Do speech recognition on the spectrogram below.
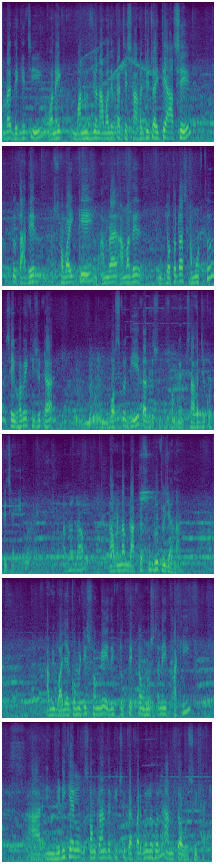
আমরা দেখেছি অনেক মানুষজন আমাদের কাছে সাহায্য চাইতে আসে। তো তাদের সবাইকে আমরা আমাদের যতটা সামর্থ্য সেইভাবে কিছুটা বস্ত্র দিয়ে তাদের সঙ্গে সাহায্য করতে চাই। আপনার নাম? আমার নাম ডাক্তার সুব্রত জানা। আমি বাজার কমিটির সঙ্গে এদের প্রত্যেকটা অনুষ্ঠানেই থাকি। আর এই মেডিকেল সংক্রান্ত কিছু ব্যাপারগুলো হলে আমি তো অবশ্যই থাকি।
